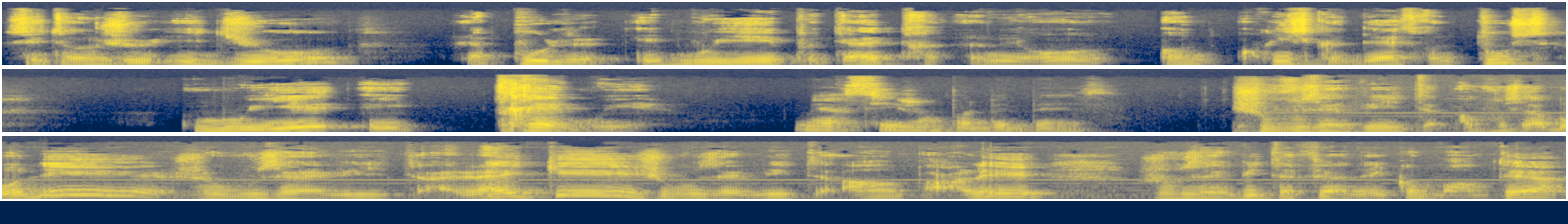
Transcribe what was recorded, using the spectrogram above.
C'est un jeu idiot. La poule est mouillée peut-être, mais on, on risque d'être tous mouillés et très mouillés. Merci Jean-Paul Bébès. Je vous invite à vous abonner, je vous invite à liker, je vous invite à en parler, je vous invite à faire des commentaires.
